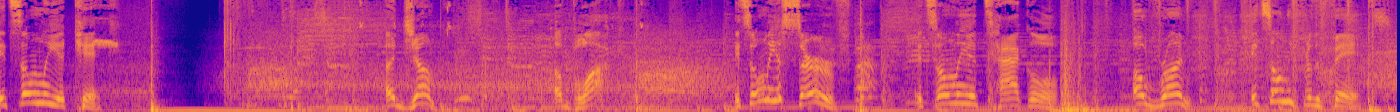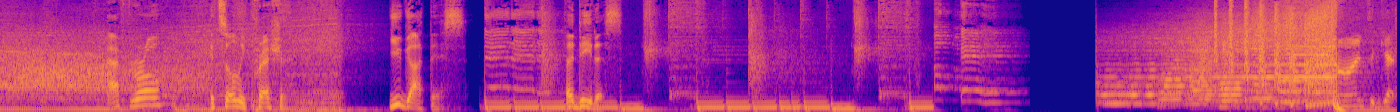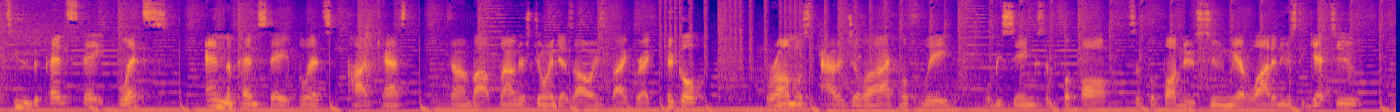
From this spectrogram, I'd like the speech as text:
It's only a kick, a jump, a block. It's only a serve. It's only a tackle, a run. It's only for the fans. After all, it's only pressure. You got this. Adidas. Time to get to the Penn State Blitz and the Penn State Blitz podcast. I'm Bob Flounders, joined as always by Greg Pickel. We're almost out of July. Hopefully, we'll be seeing some football, some football news soon. We have a lot of news to get to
